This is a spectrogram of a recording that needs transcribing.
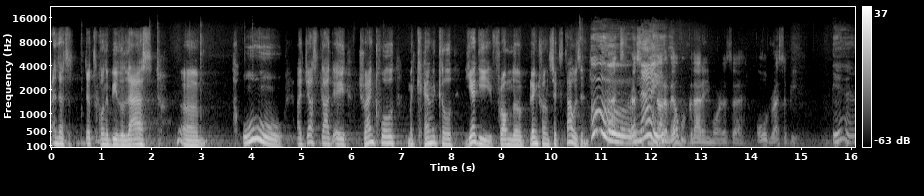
and that's that's going to be the last. Um, ooh, I just got a tranquil mechanical Yeti from the Blingtron 6000. Ooh, recipe's not nice. available for that anymore. That's a old recipe. Yeah.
